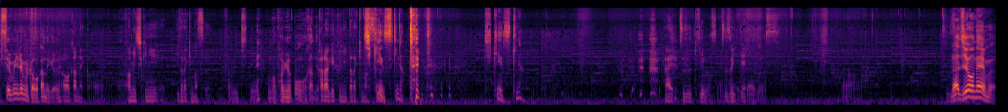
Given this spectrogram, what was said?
セブンイレブンか分かんないけどね。あわかんないか。あファミチキにいただきます？ファミチキね。まあファミマコも分かんない。唐揚げくんにいただきます。チキン好きなんチキン好きなん はい続きすいません。続いて。ありがとうございラジオネーム。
